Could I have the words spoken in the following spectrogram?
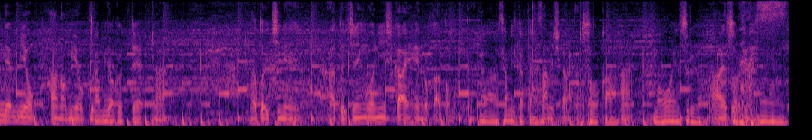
うで見送あの見送って見送ってはいあと1年あと1年後にしか会えへんのかと思って。あー寂しかったね。寂しかったそうか。はまあ応援するよ。ありがとうございます。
